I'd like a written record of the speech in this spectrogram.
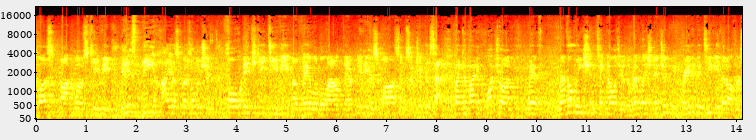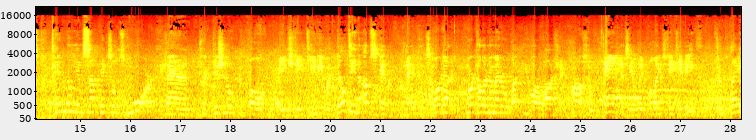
Plus Aquos TV. It is the highest resolution full HD TV available out there. It is awesome. So check this out. By combining Quattron with Revelation technology, or the Revelation engine, we created a TV that offers 10 million subpixels more than traditional full HD TV with built-in upscaling. Okay, so more data, more color, no matter what you are watching. Awesome, and it's the only full HD TV to play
